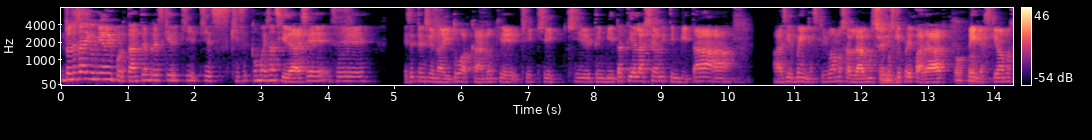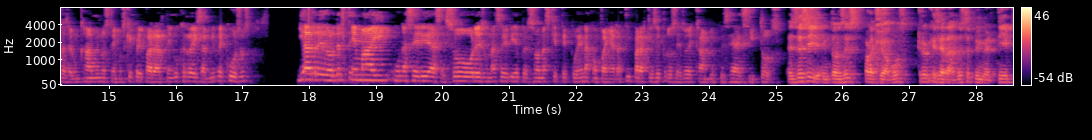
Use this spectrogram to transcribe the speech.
entonces hay un miedo importante, Andrés, que, que, que es, que es como esa ansiedad, ese, ese, ese tensionadito bacano que, que, te invita a ti a la acción y te invita a, a decir, venga, es que vamos a hablar, nos Sí. tenemos que preparar, Ajá. venga, es que vamos a hacer un cambio, nos tenemos que preparar, tengo que revisar mis recursos. Y alrededor del tema hay una serie de asesores, una serie de personas que te pueden acompañar a ti para que ese proceso de cambio pues, sea exitoso. Es decir, entonces, para que vamos, creo que cerrando este primer tip,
